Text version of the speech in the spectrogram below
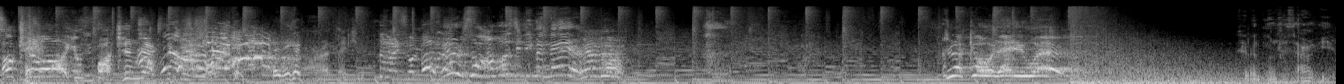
I'll kill all you fucking Mexicans! Alright, thank you. Marisol, oh, I wasn't even there. You're not going anywhere! couldn't live without you.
